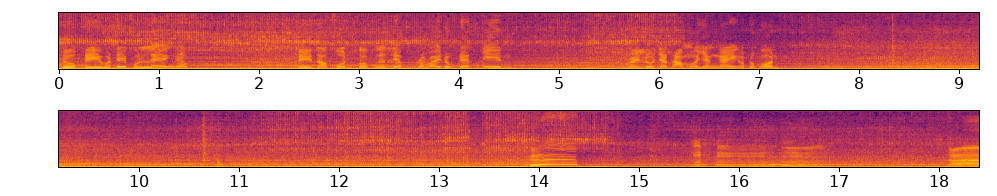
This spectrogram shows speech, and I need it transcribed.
โชคดีวันนี้ฝนแรงครับ ดีแต่ฝนตกแล้วเรียบร้อยโรงเรียนจีน ไม่รู้จะทำเอายังไงครับทุกคนเกือบได้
